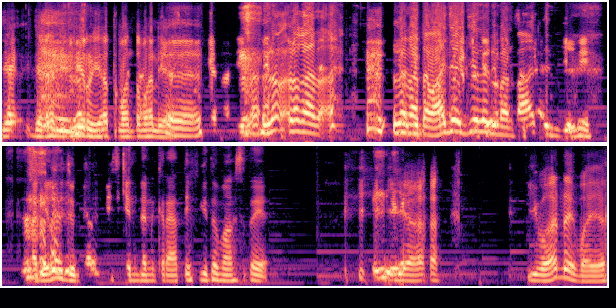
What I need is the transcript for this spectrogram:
j- jangan ditiru ya teman-teman ya. Eh, lo lo nggak lo nggak tahu aja Ji lo dimanfaatin. Gini, Nadila juga miskin dan kreatif gitu maksudnya ya. Iya. Gimana ya Pak ya?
